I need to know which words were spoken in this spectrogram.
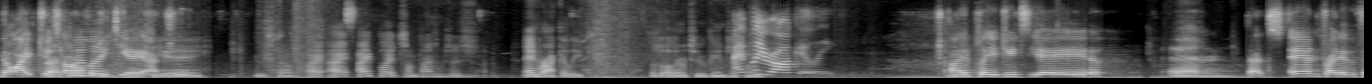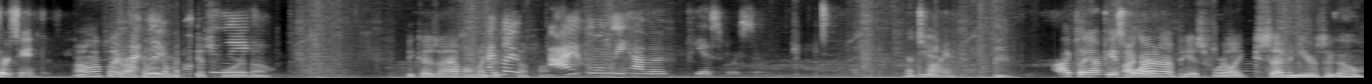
No, I just I got play off like of GTA, actually. and stuff. I I I play it sometimes. It's- And Rocket League. Those other two games I, play. I play. play Rocket League. I play GTA, and that's and Friday the 13th. I'm gonna play Rocket play League on my Rocket PS4 League. though. Because I have all my I good play. stuff on. I only have a PS4, so It's Yeah. fine. I play on PS4. I got a PS4 like seven years ago.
